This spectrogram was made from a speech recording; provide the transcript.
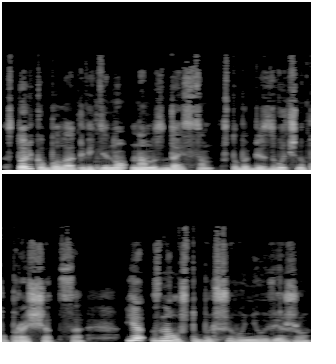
Столько было отведено нам с Дайсом, чтобы беззвучно попрощаться. Я знал, что больше его не увижу.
